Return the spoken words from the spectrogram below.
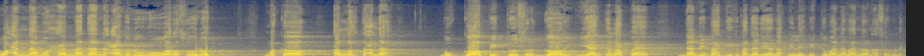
wa anna muhammadan abduhu wa rasuluh maka Allah Ta'ala buka pintu surga yang ke-8 dan dibagi kepada dia nak pilih pintu mana-mana nak masuk boleh.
